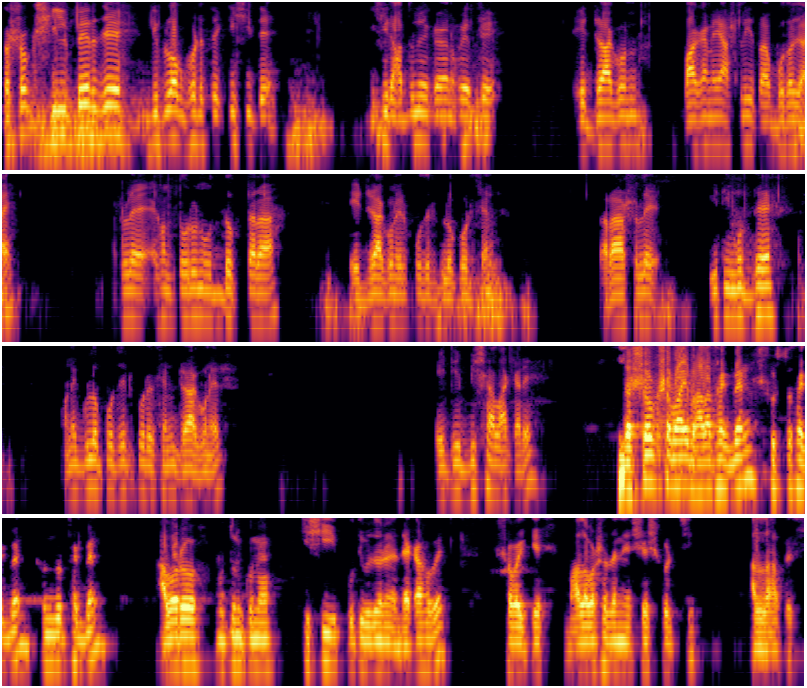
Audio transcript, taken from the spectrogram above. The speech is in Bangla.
দর্শক, শিল্পের যে বিপ্লব ঘটেছে কৃষিতে, কৃষির আধুনিকায়ন হয়েছে, এই ড্রাগন বাগানে আসলেই তা বোঝা যায়। আসলে এখন তরুণ উদ্যোক্তারা এই ড্রাগনের প্রজেক্টগুলো করছেন। তারা আসলে ইতিমধ্যে অনেকগুলো প্রজেক্ট করেছেন ড্রাগনের এটি বিশাল আকারে। দর্শক, সবাই ভালো থাকবেন, সুস্থ থাকবেন, সুন্দর থাকবেন। আবারও নতুন কোনো কৃষি প্রতিবেদনে দেখা হবে। সবাইকে ভালোবাসা জানিয়ে শেষ করছি। আল্লাহ হাফেজ।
